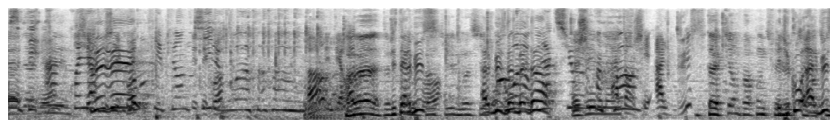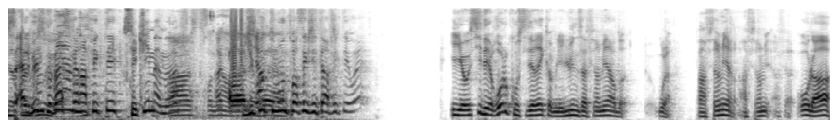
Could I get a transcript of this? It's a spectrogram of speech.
c'était incroyable, j'ai vraiment fait plein de Ah J'étais Albus Albus Dumbledore J'ai... Attends, chez Albus par contre, Et du coup, Albus, Albus peut pas se faire infecter. C'est qui ma meuf Ah. Ah, Du coup, tout le monde pensait que j'étais infecté, ouais. Il y a aussi des rôles considérés comme les lunes infirmières. de- Oula, pas infirmières, infirmières. infir- Oh là,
